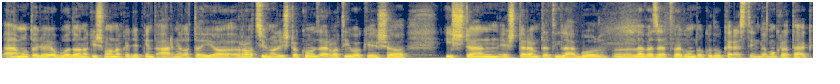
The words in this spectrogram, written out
elmondta, hogy a jobb oldalnak is vannak egyébként árnyalatai, a racionalista konzervatívok és a Isten és teremtett világból levezetve gondolkodó kereszténydemokraták.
